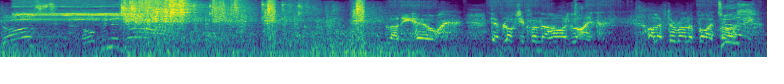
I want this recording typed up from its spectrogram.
Ghost, open the door. Bloody hell. They've blocked it from the hard line. I'll have to run a bypass.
